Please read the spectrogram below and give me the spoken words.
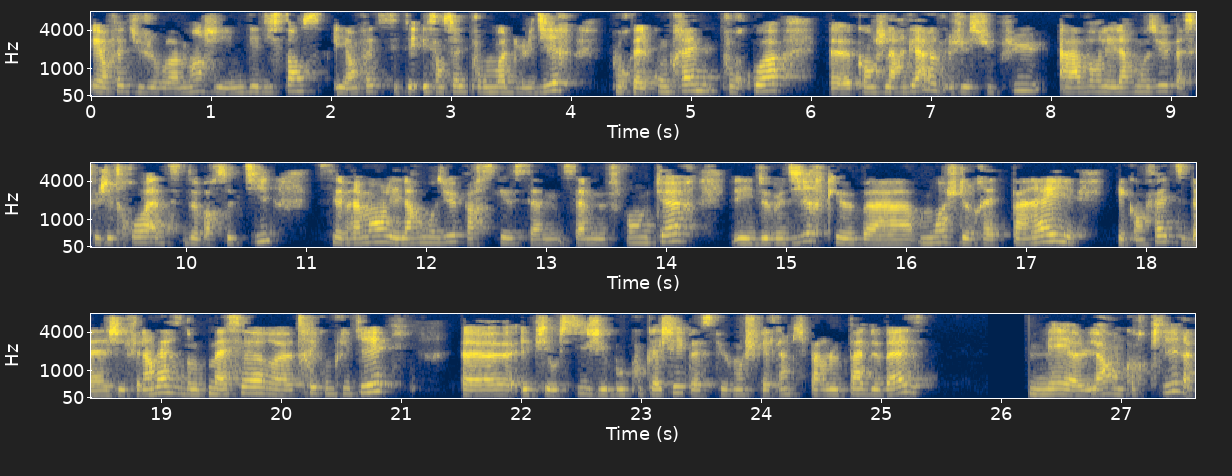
Et en fait du jour au lendemain j'ai mis des distances. Et en fait c'était essentiel pour moi de lui dire pour qu'elle comprenne pourquoi euh, quand je la regarde je suis plus à avoir les larmes aux yeux parce que j'ai trop hâte de voir ce petit c'est vraiment les larmes aux yeux parce que ça, ça me fend le cœur et de me dire que bah moi je devrais être pareil et qu'en fait bah, j'ai fait l'inverse. Donc ma sœur euh, très compliquée euh, et puis aussi j'ai beaucoup caché parce que moi je suis quelqu'un qui parle pas de base, mais euh, là encore pire.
